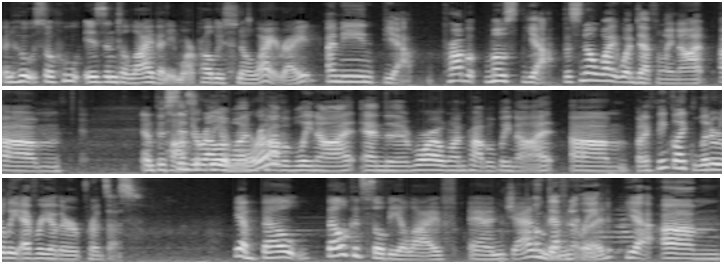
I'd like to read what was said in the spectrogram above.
And who? So who isn't alive anymore? Probably Snow White, right? I mean, yeah, probably most. Yeah, the Snow White one definitely not. Um, And the Cinderella one probably not, and the Aurora one probably not. Um, but I think like literally every other princess. Yeah, Belle. Belle could still be alive, and Jasmine Oh, definitely. could, Yeah. Um,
